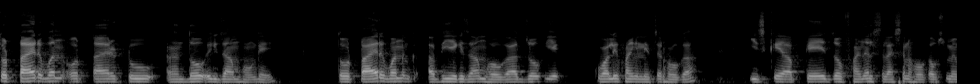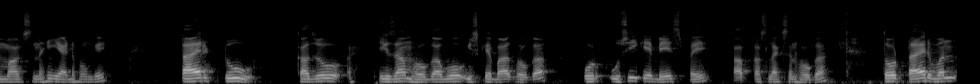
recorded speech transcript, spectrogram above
तो टायर वन और टायर टू दो एग्ज़ाम होंगे। तो टायर वन अभी एग्ज़ाम होगा, जो कि एक क्वालिफाइंग नेचर होगा, इसके आपके जो फाइनल सिलेक्शन होगा, उसमें मार्क्स नहीं ऐड होंगे। टायर टू का जो एग्ज़ाम होगा, वो इसके बाद होगा और उसी के बेस पे आपका सिलेक्शन होगा। तो टायर वन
